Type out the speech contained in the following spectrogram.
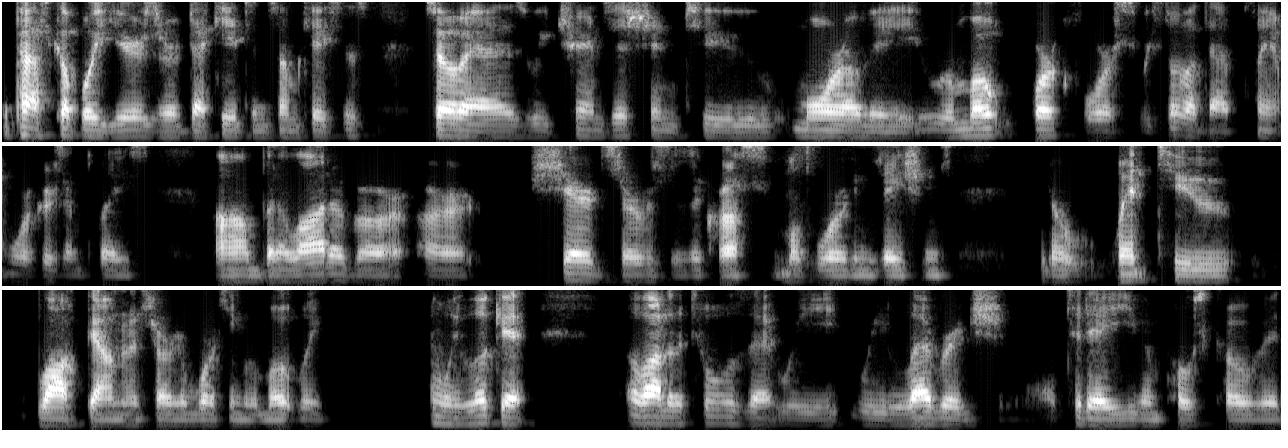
the past couple of years or decades in some cases. So as we transition to more of a remote workforce, we still have to have plant workers in place, um, but a lot of our, our shared services across multiple organizations, you know, went to lockdown and started working remotely. When we look at a lot of the tools that we we leverage today, even post COVID,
